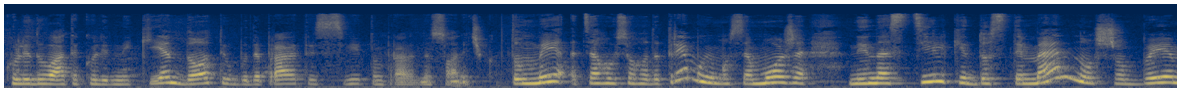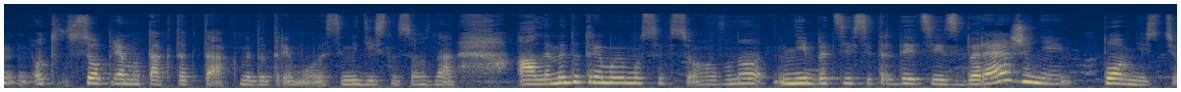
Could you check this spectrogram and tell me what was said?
колідувати колідники, доти буде правити світом праведне сонечко. То ми цього всього дотримуємося. Може не настільки достеменно, щоб от все прямо так, так, так. Ми дотримувалися. Ми дійсно цього знаємо. Але ми дотримуємося всього. Воно ніби ці всі традиції збережені повністю.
